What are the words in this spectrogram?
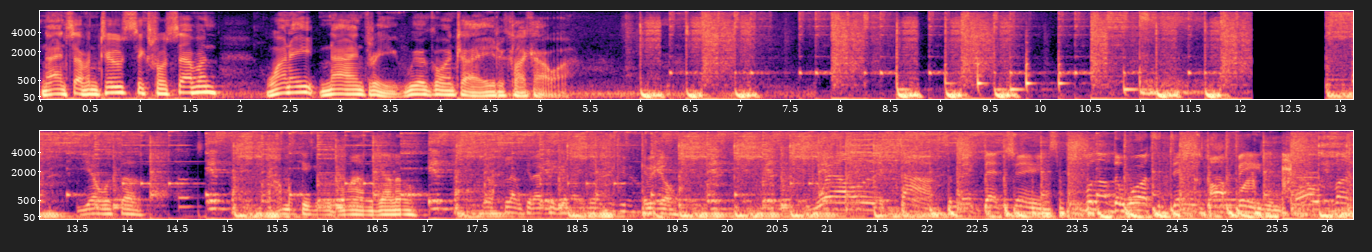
972-647-1893. We're going to our 8 o'clock hour. Yo, what's up? I'ma kick it with mine, y'all know. Yo, Slim, can I kick it like this? Here we go. Well, it's time to that change. People of the world today are fading. All of us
